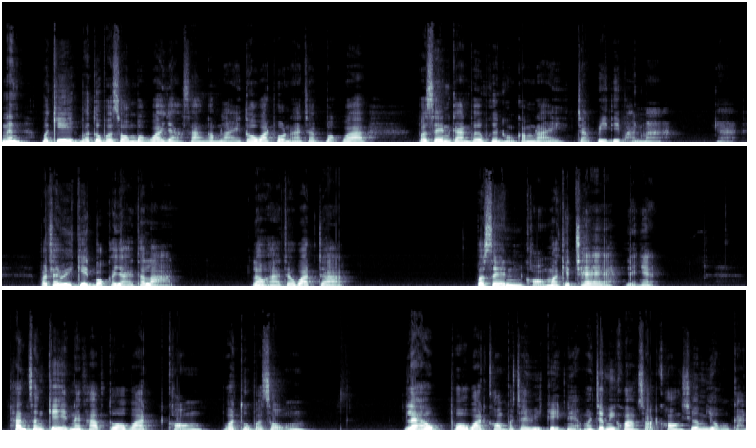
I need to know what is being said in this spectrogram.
นั้นเมื่อกี้วัตถุประสงค์บอกว่าอยากสร้างกำไร ตัววัดผลอาจจะบอกว่าเปอร์เซ็นต์การเพิ่มขึ้นของกำไรจากปีที่ผ่านมา ปัจจัยวิกฤตบอกขยายตลาด เราอาจจะวัดจากเปอร์เซ็นต์ของ Market Share อย่างเงี้ย ท่านสังเกตนะครับตัววัดของวัตถุประสงค์ แล้วตัววัดของปัจจัยวิกฤตเนี่ยมันจะมีความสอดคล้องเชื่อมโยงกัน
